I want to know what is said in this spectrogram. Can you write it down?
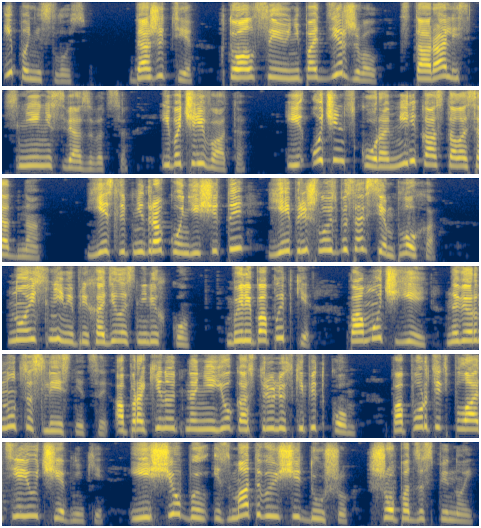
И понеслось. Даже те, кто Алсею не поддерживал, старались с ней не связываться, ибо чревато. И очень скоро Мирика осталась одна. Если б не драконьи щиты, ей пришлось бы совсем плохо. Но и с ними приходилось нелегко. Были попытки помочь ей навернуться с лестницы, опрокинуть на нее кастрюлю с кипятком, попортить платье и учебники, и еще был изматывающий душу шепот за спиной.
